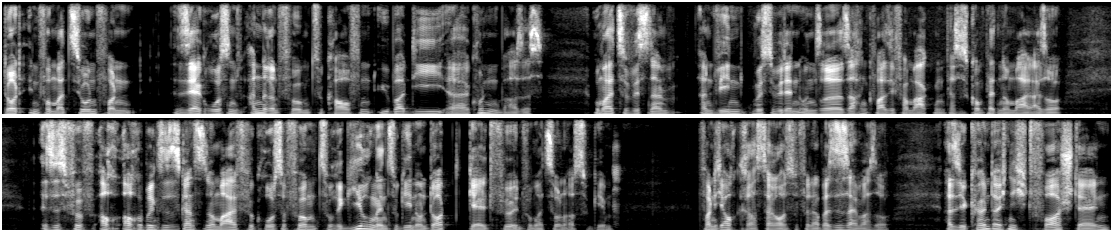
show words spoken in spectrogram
dort Informationen von sehr großen anderen Firmen zu kaufen über die äh, Kundenbasis um halt zu wissen, an, an wen müssen wir denn unsere Sachen quasi vermarkten. Das ist komplett normal. Also es ist für, auch, auch übrigens ist es ganz normal für große Firmen zu Regierungen zu gehen und dort Geld für Informationen auszugeben. Fand ich auch krass herauszufinden, aber es ist einfach so. Also ihr könnt euch nicht vorstellen,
